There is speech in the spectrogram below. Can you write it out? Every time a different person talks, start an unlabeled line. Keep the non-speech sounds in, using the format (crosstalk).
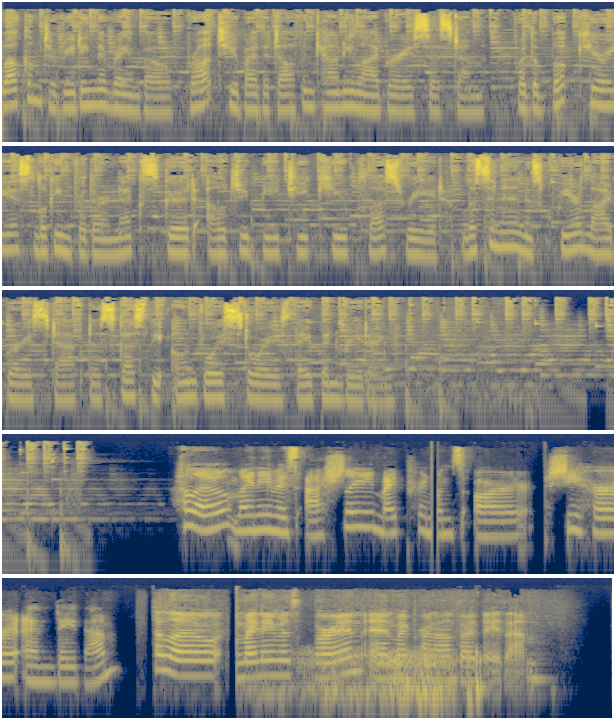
Welcome to Reading the Rainbow, brought to you by the Dauphin County Library System. For the book curious looking for their next good LGBTQ plus read, listen in as queer library staff discuss the own voice stories they've been reading.
Hello, my name is Ashley. My pronouns are she, her, and they, them.
Hello, my name is Lauren, and my pronouns are they, them.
